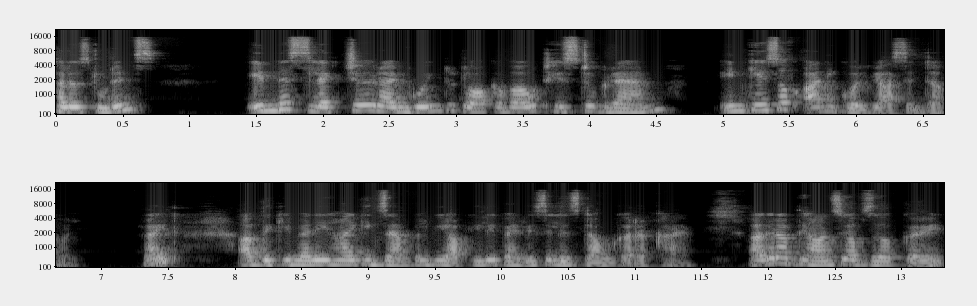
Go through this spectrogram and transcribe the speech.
Hello students. In this lecture, I'm going to talk about histogram in case of unequal class interval. Right? अब देखिए मैंने यहाँ एक एग्ज़ाम्पल भी आपके लिए पहले से लिस्ट डाउन कर रखा है अगर आप ध्यान से ऑब्ज़र्व करें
